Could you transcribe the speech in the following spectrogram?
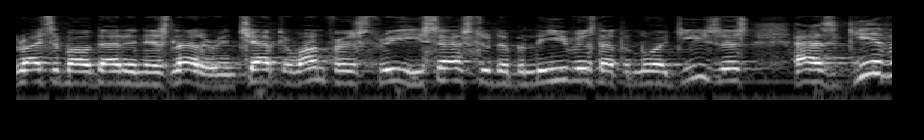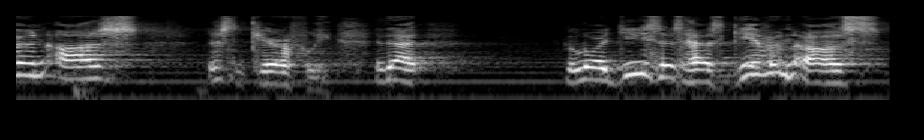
writes about that in his letter. In chapter 1 verse 3 he says to the believers that the Lord Jesus has given us listen carefully that the Lord Jesus has given us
